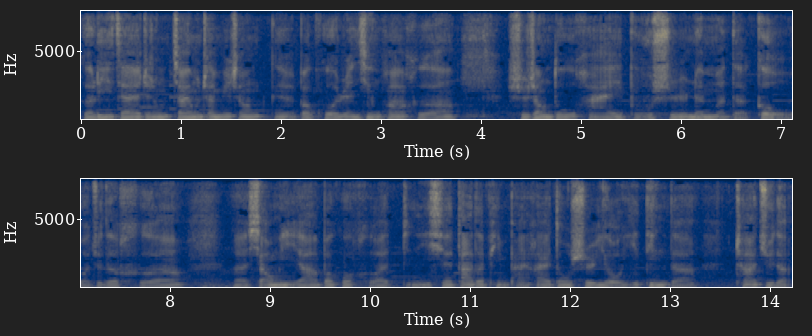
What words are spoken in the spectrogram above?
格力在这种家用产品上，嗯，包括人性化和时尚度还不是那么的够，我觉得和呃小米呀，包括和一些大的品牌还都是有一定的差距的。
